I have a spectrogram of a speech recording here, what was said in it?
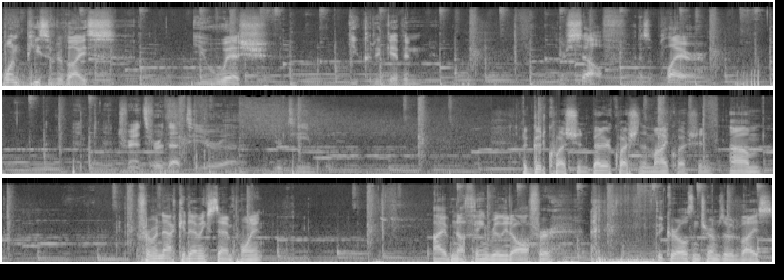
One piece of advice you wish you could have given yourself as a player and, and transferred that to your uh, your team? A good question, better question than my question. Um, from an academic standpoint, I have nothing really to offer the girls in terms of advice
